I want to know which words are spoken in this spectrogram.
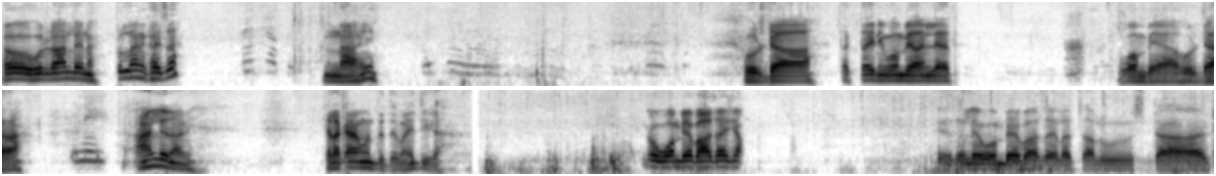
हो हुरडा आणलाय ना. तुला नाही खायचा? नाही. हुरडा. तक्ताईने वंब्या आणल्यात. वंब्या हुरडा. आणले ना आम्ही. ह्याला काय म्हणतात ते माहिती का? वंब्या भाजायच्या. हे झाले वंब्या भाजायला चालू स्टार्ट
